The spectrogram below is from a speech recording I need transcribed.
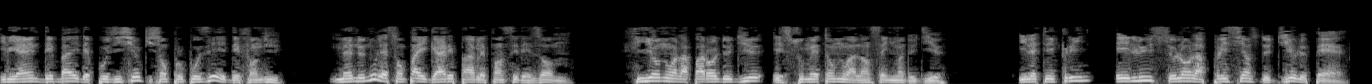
Il y a un débat et des positions qui sont proposées et défendues. Mais ne nous laissons pas égarer par les pensées des hommes. Fions-nous à la parole de Dieu et soumettons-nous à l'enseignement de Dieu. Il est écrit, élus selon la préscience de Dieu le Père.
